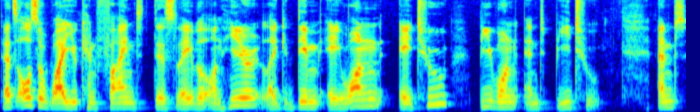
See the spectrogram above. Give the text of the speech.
That's also why you can find this label on here, like DIMM A1, A2, B1 and B2. And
